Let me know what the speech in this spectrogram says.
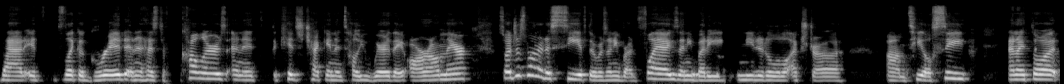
that it's like a grid and it has different colors and it's the kids check in and tell you where they are on there. So I just wanted to see if there was any red flags, anybody needed a little extra um, TLC. And I thought,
